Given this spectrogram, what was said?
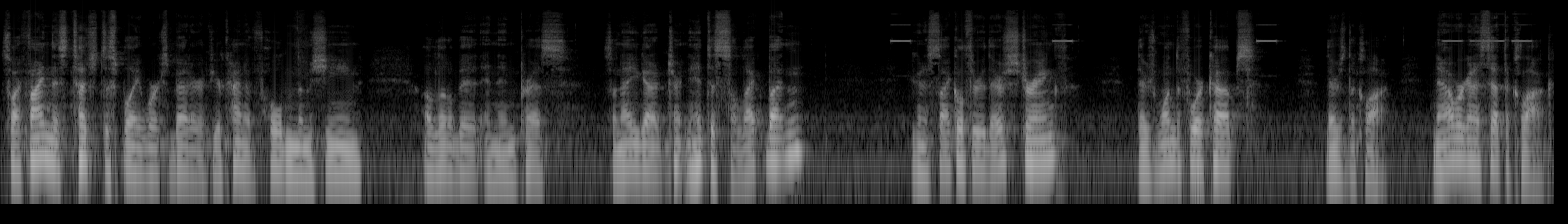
So I find this touch display works better if you're kind of holding the machine a little bit and then press. So now you got to turn, hit the select button. You're going to cycle through. There's strength. There's one to four cups. There's the clock. Now we're going to set the clock.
